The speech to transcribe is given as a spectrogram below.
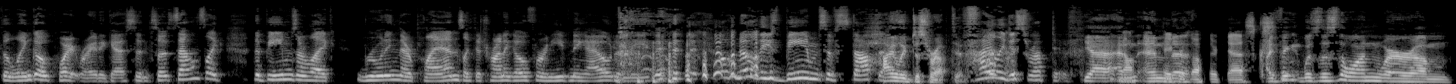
the lingo quite right, I guess. And so it sounds like the beams are like ruining their plans, like they're trying to go for an evening out, and the oh no, these beams have stopped. us. Highly disruptive. Highly disruptive. Yeah, and Knock and papers uh, off their desks. I think was this the one where um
